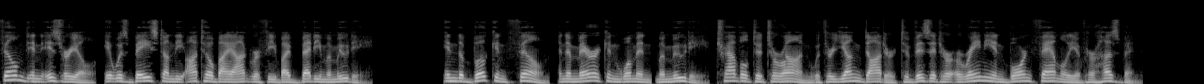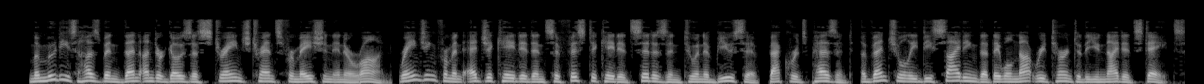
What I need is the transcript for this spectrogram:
Filmed in Israel, it was based on the autobiography by Betty Mahmoody. In the book and film, an American woman Mahmoody traveled to Tehran with her young daughter to visit her Iranian-born family of her husband. Mahmoody's husband then undergoes a strange transformation in Iran, ranging from an educated and sophisticated citizen to an abusive, backwards peasant, eventually deciding that they will not return to the United States.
